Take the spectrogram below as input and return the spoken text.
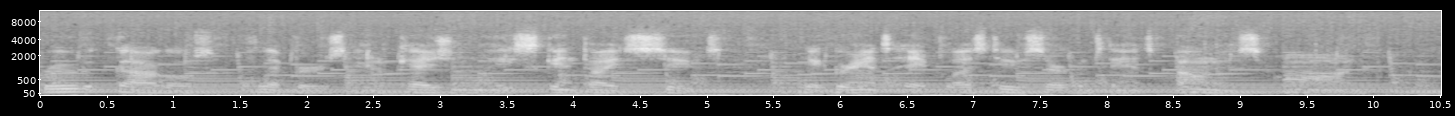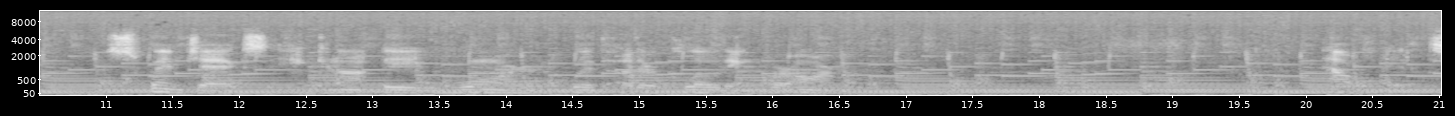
Crude goggles, flippers, and occasionally skin-tight suits. It grants a plus two circumstance bonus on swim checks and cannot be worn with other clothing or armor. Outfits.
